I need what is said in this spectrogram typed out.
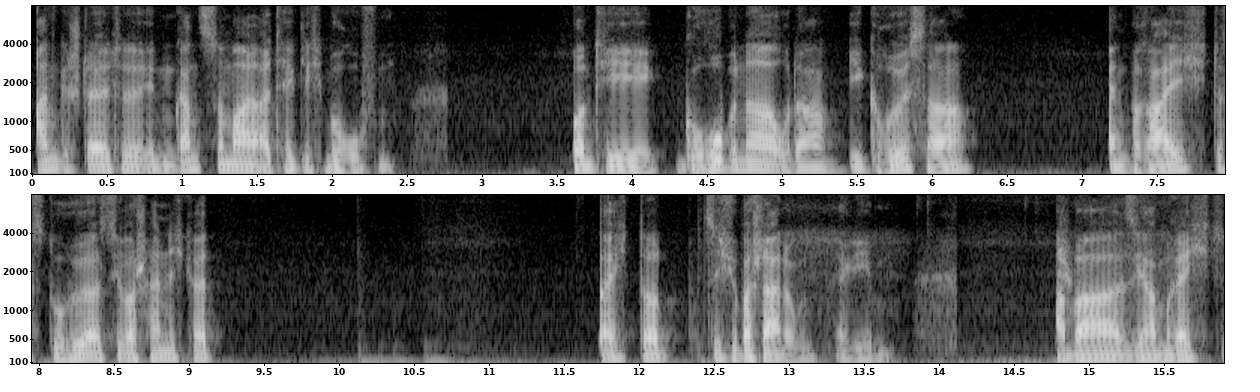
Angestellte in ganz normal alltäglichen Berufen. Und je gehobener oder je größer ein Bereich, desto höher ist die Wahrscheinlichkeit, vielleicht dort sich Überschneidungen ergeben. Aber Sie haben recht,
